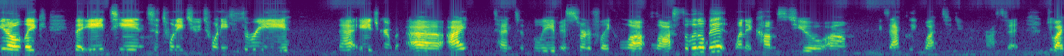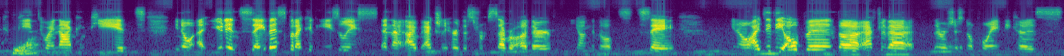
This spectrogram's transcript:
you know, like the 18 to 22, 23, that age group, uh, I tend to believe is sort of like lost a little bit when it comes to um, exactly what to do CrossFit. Do I compete? Do I not compete? You know, you didn't say this, but I could easily, and I've actually heard this from several other young adults say, you know, I did the open, but after that, there was just no point because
